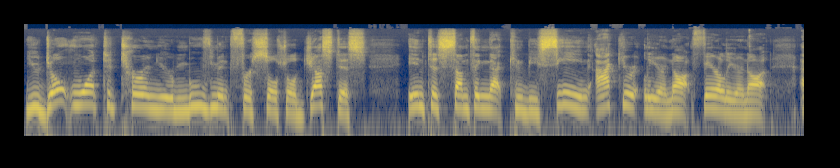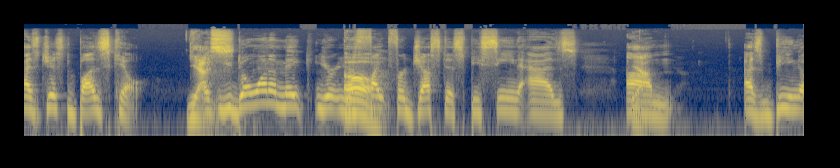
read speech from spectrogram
you don't want to turn your movement for social justice into something that can be seen accurately or not, fairly or not, as just buzzkill Yes. Like, you don't want to make your your oh. fight for justice be seen as um yeah. as being a,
